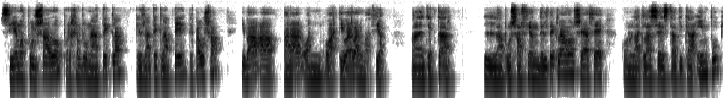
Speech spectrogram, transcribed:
si hemos pulsado, por ejemplo, una tecla, que es la tecla P de pausa, y va a parar o, activar la animación. Para detectar la pulsación del teclado se hace con la clase estática input,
